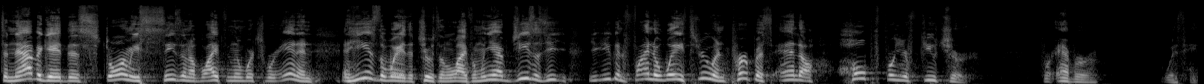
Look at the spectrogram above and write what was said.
to navigate this stormy season of life in which we're in? And, and He is the way, the truth, and the life. And when you have Jesus, you, you, you can find a way through and purpose and a hope for your future forever with Him.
